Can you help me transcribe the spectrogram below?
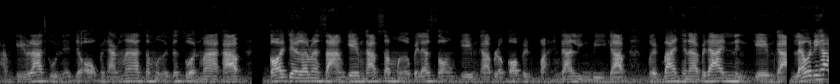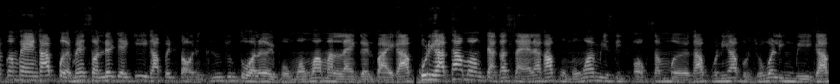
3 เกมล่าสุดเนี่ยจะออกไปทางหน้าเสมอซะส่วนมากครับก็เจอกันมา 3 เกมครับเสมอไปแล้ว 2 เกมครับแล้วก็เป็นฝ่ายทางด้านลิงบีครับเปิดบ้านชนะไปได้ 1 เกมครับแล้ววันนี้ครับกำแพงครับเปิดไม่ซอนเดอร์เจกี้ครับเป็นต่อถึงครึ่งช่วงตัวเลย ผมมองว่ามันแรงเกินไปครับคุณครับถ้ามองจากกระแสแล้วครับผมมองว่ามีสิทธิ์ออกเสมอครับวันนี้ครับผมเชื่อว่าลิงบีครับ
